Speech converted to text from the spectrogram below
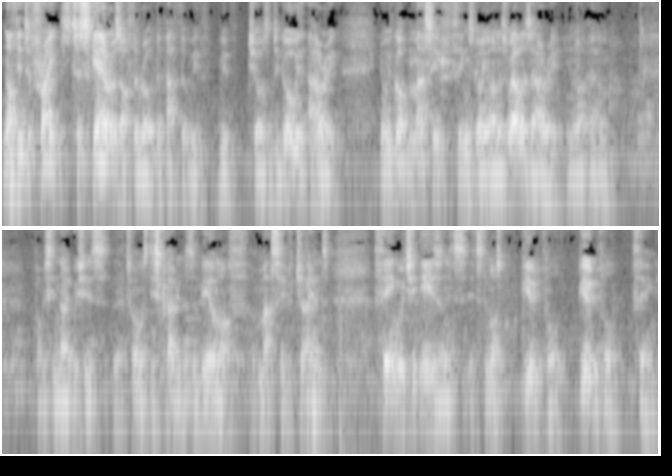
nothing to fright to scare us off the road, the path that we've we've chosen to go with Auri. You know, we've got massive things going on as well as Auri. You know. Um, obviously Nightwish is uh, Tuomas described it as a behemoth, a massive, giant thing, which it is, and it's it's the most beautiful, beautiful thing.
